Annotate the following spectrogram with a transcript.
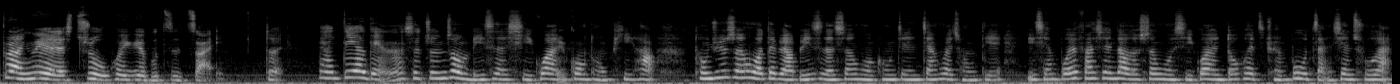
不然越住会越不自在。对，那第二点呢，是尊重彼此的习惯与共同癖好。同居生活代表彼此的生活空间将会重叠，以前不会发现到的生活习惯都会全部展现出来，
